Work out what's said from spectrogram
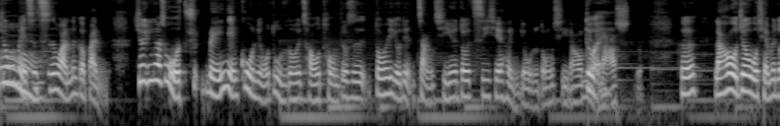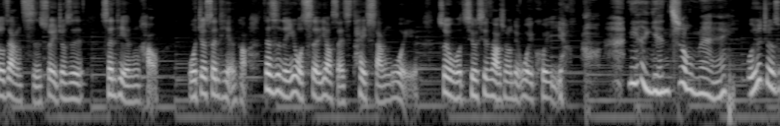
就我每次吃完那个板，oh. 就应该说我去每一年过年我肚子都会超痛，就是都会有点胀气，因为都会吃一些很油的东西，然后没有拉屎。可然后就我前面都这样吃，所以就是身体很好，我就身体很好。但是呢，因为我吃的药实在是太伤胃了，所以我就现在好像有点胃亏一样。你很严重哎、欸，我就觉得说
